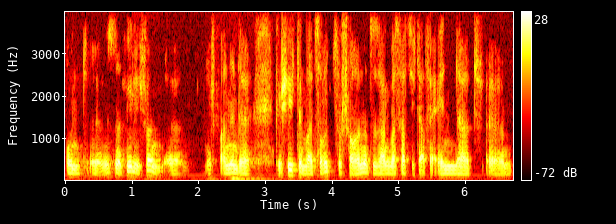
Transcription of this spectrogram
Und es äh, ist natürlich schon äh, eine spannende Geschichte, mal zurückzuschauen und zu sagen, was hat sich da verändert, ähm,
